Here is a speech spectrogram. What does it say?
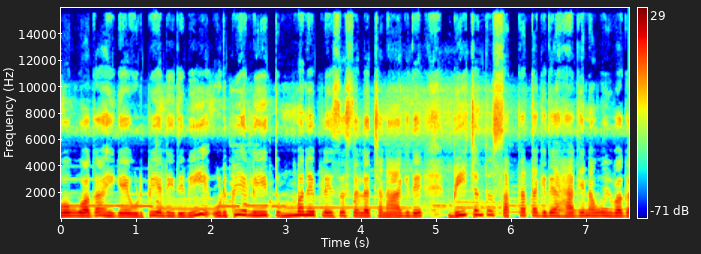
ಹೋಗುವಾಗ ಹೀಗೆ ಉಡುಪಿಯಲ್ಲಿ ಇದ್ದೀವಿ. ಉಡುಪಿಯಲ್ಲಿ ತುಂಬಾ ಪ್ಲೇಸಸ್ ಎಲ್ಲ ಚೆನ್ನಾಗಿದೆ. ಬೀಚ್ ಅಂತೂ ಸಖತ್ತಾಗಿದೆ. ಹಾಗೆ ನಾವು ಇವಾಗ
